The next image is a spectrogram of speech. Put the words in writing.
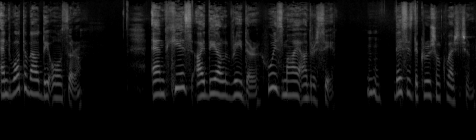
and what about the author? And his ideal reader. Who is my addressee? Mm-hmm. This is the crucial question.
